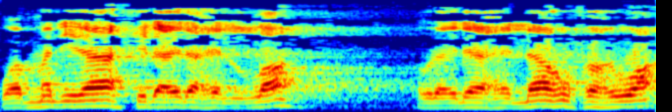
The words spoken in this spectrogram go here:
وأما الإله في لا إله إلا الله أو لا إله إلا هو فهو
